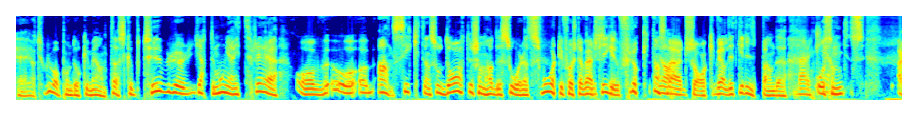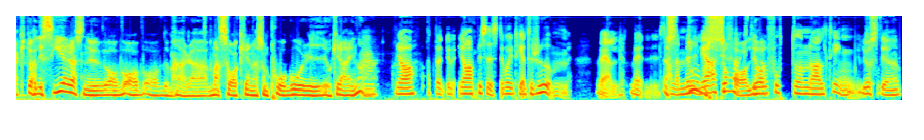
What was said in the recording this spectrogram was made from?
eh, jag tror det var på en Documenta, skulpturer, jättemånga i trä av, och, av ansikten, soldater som hade sårats svårt i första världskriget. Fruktansvärd sak, väldigt gripande Verkligen. och som aktualiseras nu av, av, av de här eh, massakrerna som pågår i Ukraina. Mm. Ja, att, ja, precis. Det var ju ett helt rum, väl, med alla möjliga artefakter ja. och foton och allting. Just det,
